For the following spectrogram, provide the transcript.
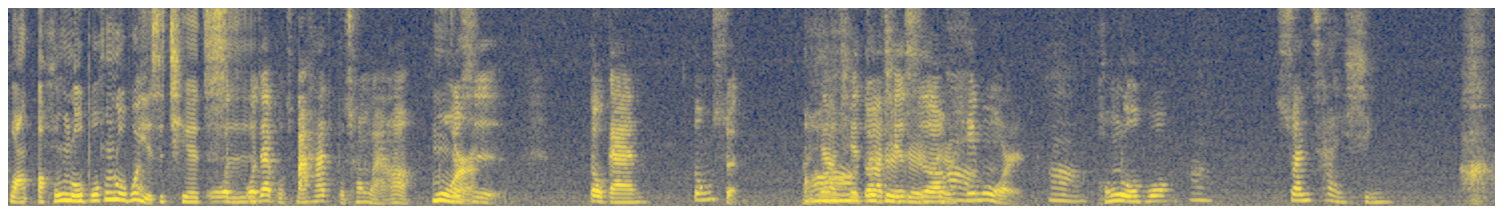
黄呃红萝卜，红萝卜也是切丝。我我再补把它补充完啊。木是豆干、冬笋，一定要切都要切丝哦。黑木耳。嗯，红萝卜，嗯，酸菜心，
